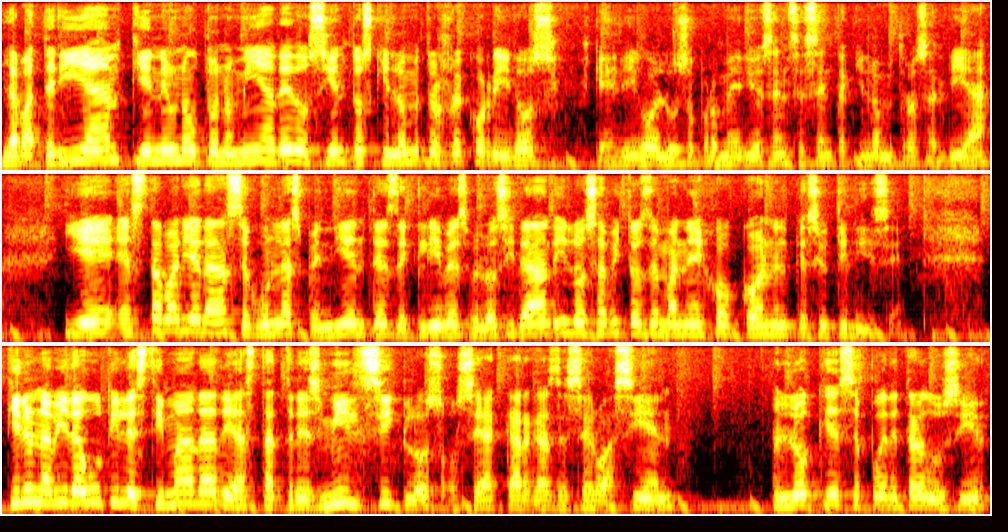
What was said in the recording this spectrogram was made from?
La batería tiene una autonomía de 200 kilómetros recorridos, que digo el uso promedio es en 60 kilómetros al día, y esta variará según las pendientes, declives, velocidad y los hábitos de manejo con el que se utilice. Tiene una vida útil estimada de hasta 3000 ciclos, o sea, cargas de 0 a 100, lo que se puede traducir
